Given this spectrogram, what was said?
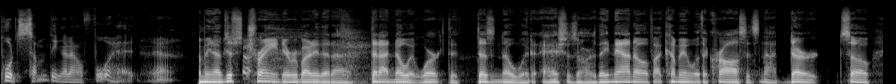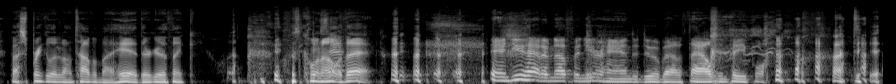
put something on our forehead. Yeah, I mean, I've just trained everybody that I that I know at work that doesn't know what ashes are. They now know if I come in with a cross, it's not dirt. So if I sprinkle it on top of my head, they're going to think, "What's going on with that?" And you had enough in your hand to do about a thousand people. I did.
